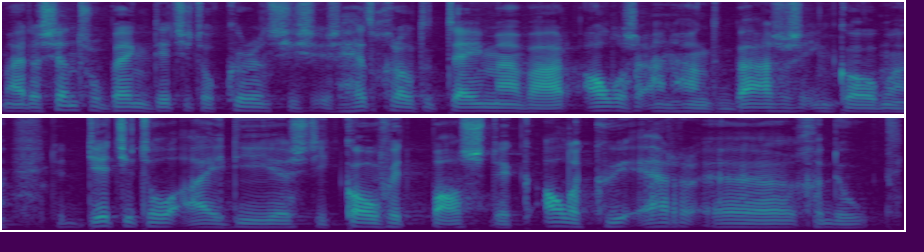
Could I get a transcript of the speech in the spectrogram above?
Maar de central bank digital currencies is het grote thema waar alles aan hangt. Basisinkomen, de digital ID's, die COVID-pas, alle QR-gedoe. Uh,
